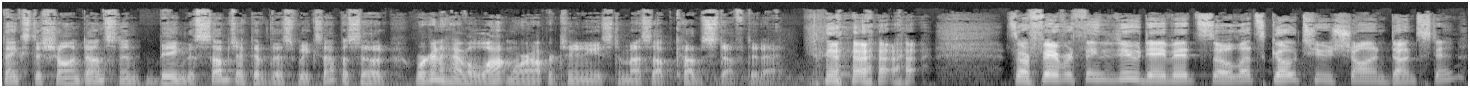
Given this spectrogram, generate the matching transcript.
thanks to Sean Dunston being the subject of this week's episode, we're going to have a lot more opportunities to mess up Cubs stuff today. it's our favorite thing to do, David. So let's go to Sean Dunston.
